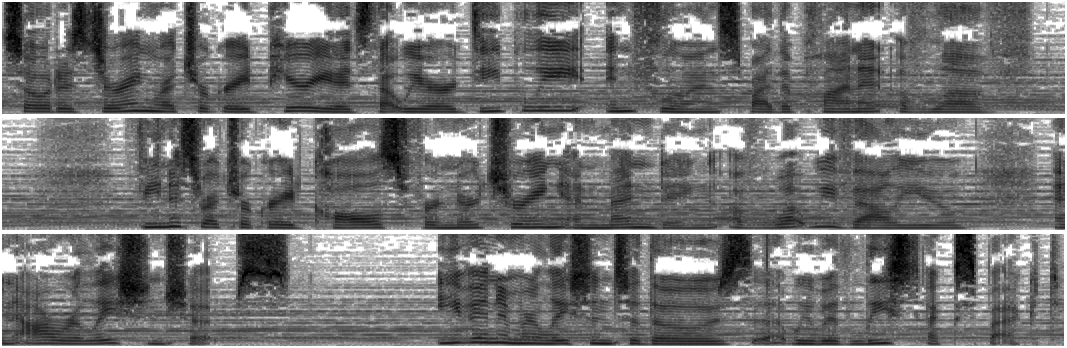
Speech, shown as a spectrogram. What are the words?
So it is during retrograde periods that we are deeply influenced by the planet of love. Venus retrograde calls for nurturing and mending of what we value and our relationships, even in relation to those that we would least expect.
